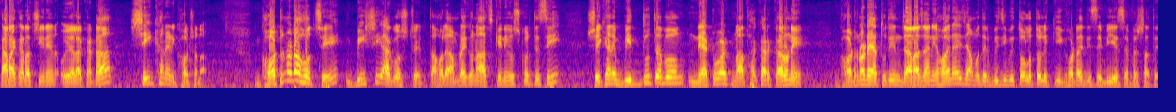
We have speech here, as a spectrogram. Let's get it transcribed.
কারা কারা চিনেন ওই এলাকাটা? সেইখানের ঘটনা। ঘটনাটা হচ্ছে বিশে আগস্টের। তাহলে আমরা এখন আজকে নিউজ করতেছি, সেখানে বিদ্যুৎ এবং নেটওয়ার্ক না থাকার কারণে ঘটনাটা এতদিন জানাজানি হয় নাই যে আমাদের বিজিবি তলতলে কি ঘটাই দিছে বিএসএফ এর সাথে।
